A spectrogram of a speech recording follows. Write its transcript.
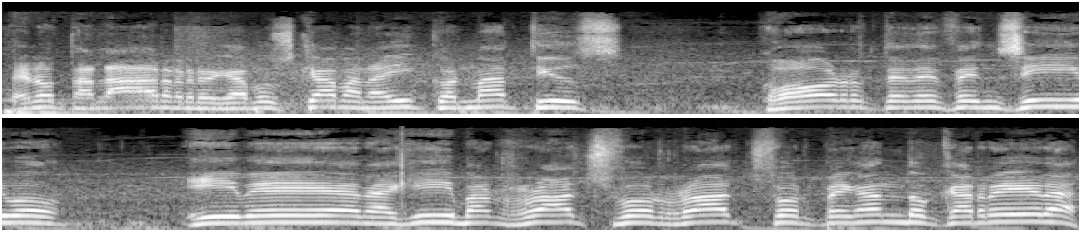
Pelota larga, buscaban ahí con Matthews. Corte defensivo. Y vean aquí, va Rashford, Rashford pegando carrera,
